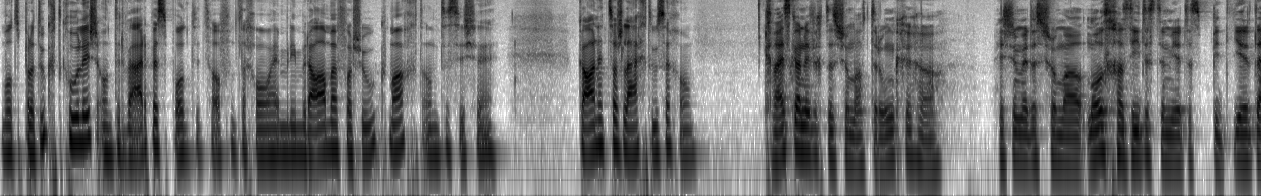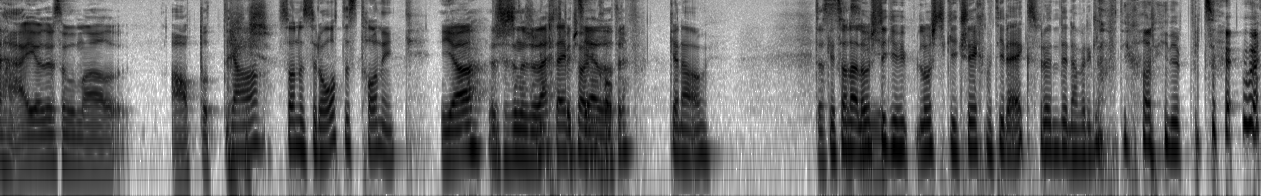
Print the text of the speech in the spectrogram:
wo das Produkt cool ist und der Werbespot jetzt hoffentlich auch haben wir im Rahmen von Schule gemacht und das ist äh, gar nicht so schlecht rausgekommen. Ich weiß gar nicht, ob ich das schon mal getrunken habe. Hast du mir das schon mal... Mal kann sein, dass du mir das bei dir daheim oder so mal angeboten Ja, so ein rotes Tonic. Ja, das ist recht dem schon im speziell, oder? Genau. Es gibt so eine lustige, lustige Geschichte mit deiner Ex-Freundin, aber ich glaube, die kann ich nicht erzählen.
